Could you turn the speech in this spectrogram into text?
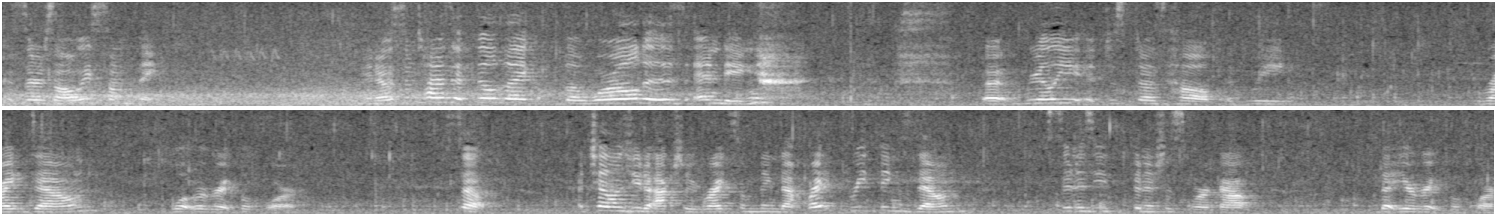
Because there's always something. I know sometimes it feels like the world is ending. but really, it just does help if we write down what we're grateful for. So, I challenge you to actually write something down. Write three things down as soon as you finish this workout that you're grateful for.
